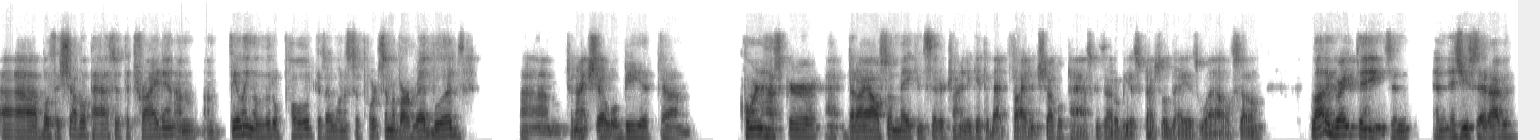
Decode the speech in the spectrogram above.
uh, both a shovel pass at the Trident. I'm I'm feeling a little pulled because I want to support some of our redwoods. Um, tonight's show will be at um, Cornhusker, uh, but I also may consider trying to get to that Trident shovel pass because that'll be a special day as well. So a lot of great things, and and as you said, I would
